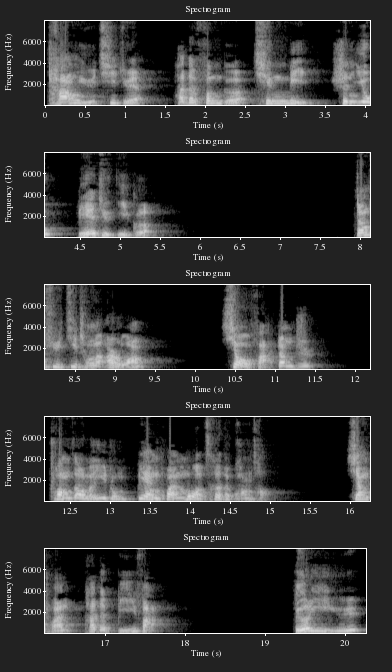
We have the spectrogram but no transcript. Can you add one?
长于七绝，他的风格清丽深幽，别具一格。张旭继承了二王，效法张芝，创造了一种变幻莫测的狂草。相传他的笔法得益于。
